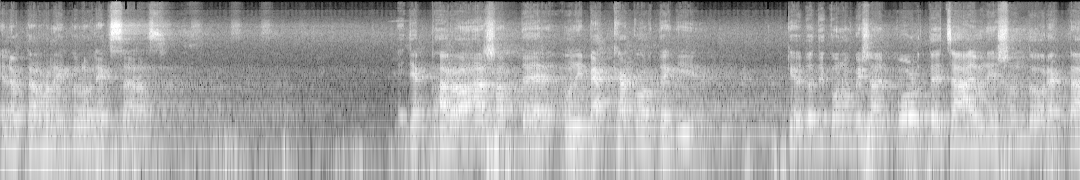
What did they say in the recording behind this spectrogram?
এই লোকটার অনেকগুলো লেকচার আছে। এই যে কারা শব্দের উনি ব্যাখ্যা করতে গিয়ে, কেউ যদি কোনো বিষয় পড়তে চায়, উনি সুন্দর একটা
